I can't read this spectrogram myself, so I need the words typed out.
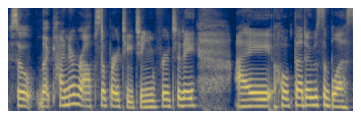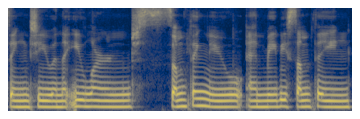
So that kind of wraps up our teaching for today. I hope that it was a blessing to you and that you learned something new and maybe something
